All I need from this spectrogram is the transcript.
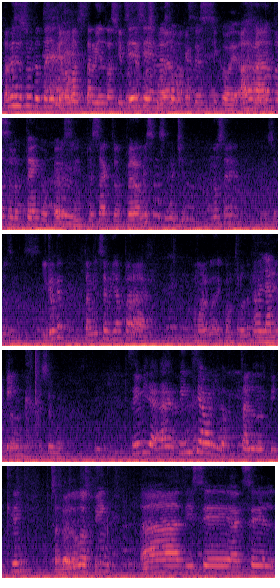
Tal vez es un detalle que no vas a estar viendo así porque Sí, sí, no es como que estés así como de, ah, Ajá. cuánto se lo tengo, pero sí. Exacto, pero a mí se me hace muy chido. No sé, no sé los demás. Y creo que también servía para como algo de control de Hola, movimiento. Pink. No estoy seguro. Sí, mira, a ver, Pink se ha unido. Saludos, Pink. Saludos, Pink. Ah, dice Axel.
